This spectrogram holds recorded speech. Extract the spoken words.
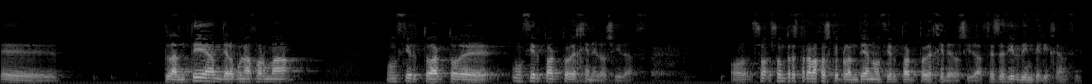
eh, plantean de alguna forma un cierto acto de, un cierto acto de generosidad. Son, tres trabajos que plantean un cierto acto de generosidad, es decir, de inteligencia.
